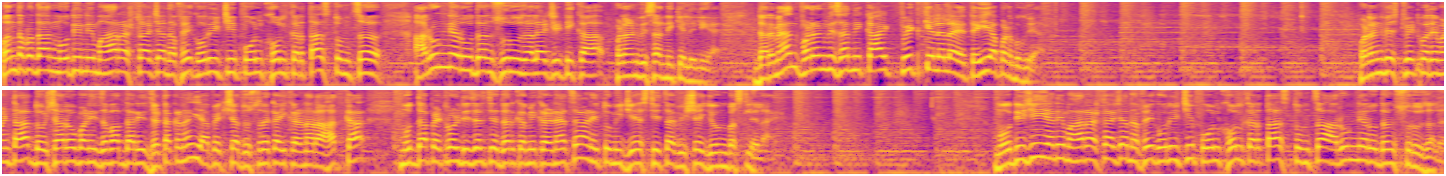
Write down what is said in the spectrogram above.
पंतप्रधान मोदींनी महाराष्ट्राच्या नफेखोरीची पोलखोल करताच तुमचं अरुण्य रुदन सुरू झाल्याची टीका फडणवीसांनी केलेली आहे. दरम्यान फडणवीसांनी काय ट्विट केलेलं आहे तेही आपण बघूया फडणवीस ट्विटमध्ये म्हणतात दोषारोप आणि जबाबदारी झटकणं यापेक्षा दुसरं काही करणार आहात का? मुद्दा पेट्रोल डिझेलचे दर कमी करण्याचा आणि तुम्ही जीएसटीचा विषय घेऊन बसलेला आहे. मोदीजी यांनी महाराष्ट्राच्या नफेखोरीची पोलखोल करताच तुमचं अरुण्य रुदन सुरू झालं.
